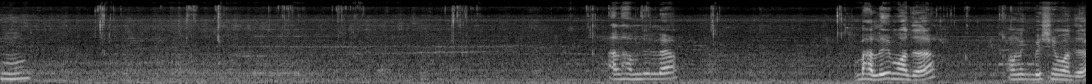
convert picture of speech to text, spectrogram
হুম। আলহামদুলিল্লাহ। ভালোই মজা, অনেক বেশি মজা।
